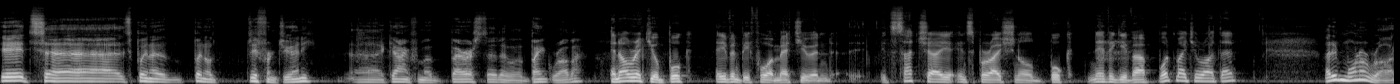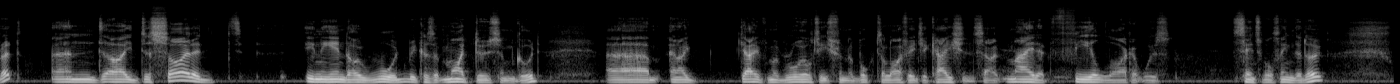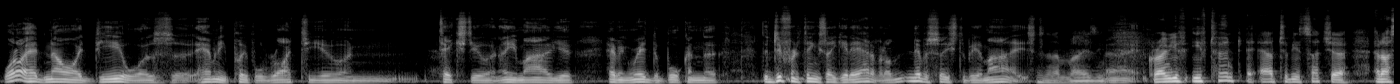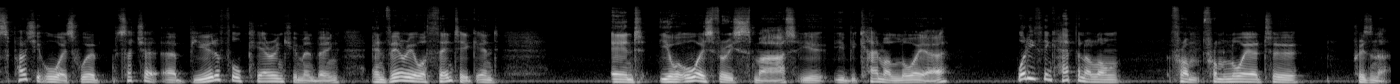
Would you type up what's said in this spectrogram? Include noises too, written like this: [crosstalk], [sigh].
It's uh, it's been a been a different journey, uh, going from a barrister to a bank robber. And I read your book even before I met you, and it's such a inspirational book. Never give up. What made you write that? I didn't want to write it, and I decided in the end I would because it might do some good. Um, and I gave my royalties from the book to Life Education, so it made it feel like it was a sensible thing to do. What I had no idea was uh, how many people write to you and text you and email you, having read the book and the, the different things they get out of it. I've never ceased to be amazed. Isn't it amazing? Uh, Graeme, you've, you've turned out to be such a, and I suppose you always were, such a, a beautiful, caring human being and very authentic. And and you were always very smart. You, you became a lawyer. What do you think happened along from, from lawyer to prisoner?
